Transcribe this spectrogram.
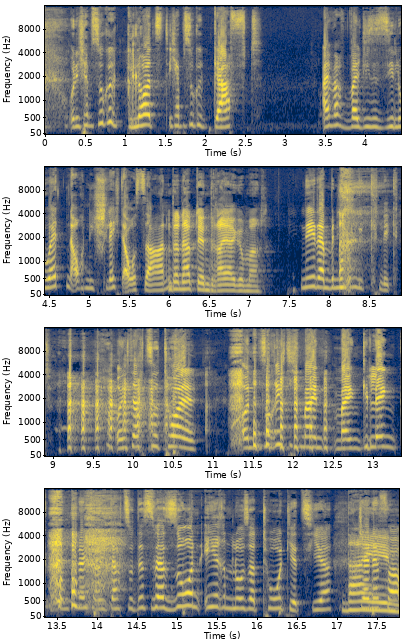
und ich habe so geglotzt, ich habe so gegafft. Einfach, weil diese Silhouetten auch nicht schlecht aussahen. Und dann habt ihr einen Dreier gemacht. Nee, dann bin ich umgeknickt. und ich dachte so, toll. Und so richtig mein, mein Gelenk vom Knöchel. Und ich dachte so, das wäre so ein ehrenloser Tod jetzt hier. Nein. Jennifer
